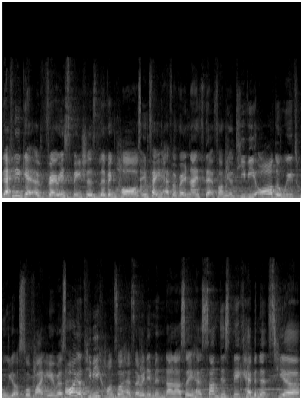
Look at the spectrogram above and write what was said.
You definitely get a very spacious living hall. In fact, you have a very nice depth from your TV all the way to your sofa areas. All your TV console has already been done, uh, so it has some display cabinets here.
